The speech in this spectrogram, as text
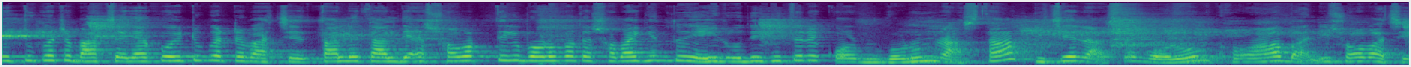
ওইটুকু একটা বাচ্চা, দেখো ওইটুকু একটা বাচ্চা, তালে তাল দিয়ে সবার থেকে বড় কথা সবাই কিন্তু এই রোদের ভিতরে গরম রাস্তা, পিচের রাস্তা, গরম খোয়া, বালি সব আছে,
